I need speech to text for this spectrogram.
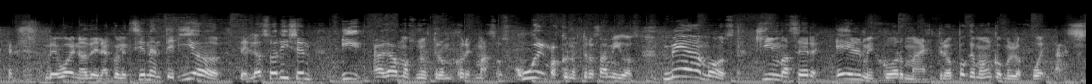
de bueno de la colección anterior de los Origin y hagamos nuestros mejores mazos. Juguemos con nuestros amigos. Veamos quién va a ser el mejor maestro Pokémon como lo fue Ash.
